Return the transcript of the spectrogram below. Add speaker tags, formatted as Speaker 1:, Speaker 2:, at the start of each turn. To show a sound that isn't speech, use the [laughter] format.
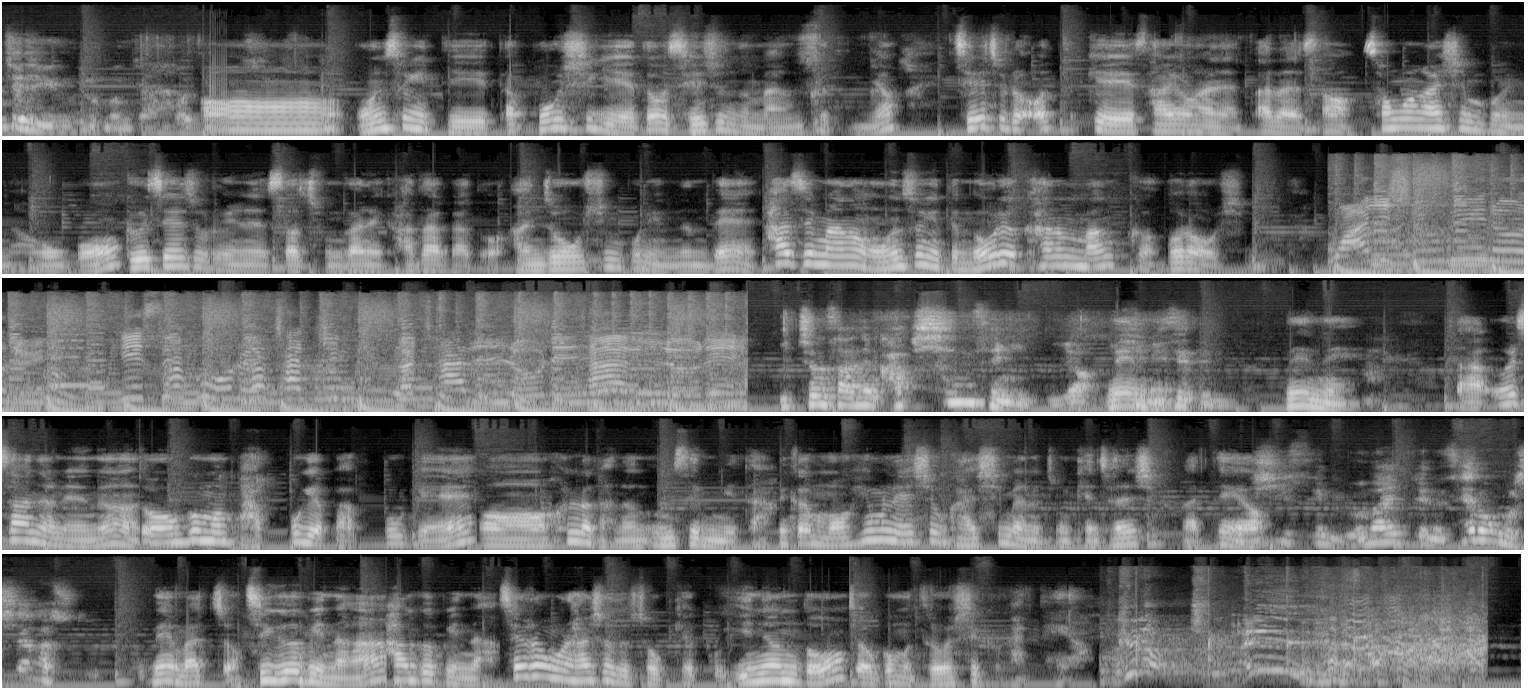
Speaker 1: 전체적인 걸 먼저 한번
Speaker 2: 어, 원숭이띠 딱 보시기에도 재주는 많거든요. 재주를 어떻게 사용하냐에 따라서 성공하신 분이 나오고 그 재주로 인해서 중간에 가다가도 안 좋으신 분이 있는데 하지만 원숭이띠 노력하는 만큼 돌아오십니다.
Speaker 3: 완숭이 노래 비스코를 찾으니까 잘 노래 잘 노래
Speaker 1: 2004년 갑신생이고요.
Speaker 2: 네네.
Speaker 1: 22세입니다.
Speaker 2: 네네. 자, 을사년에는 조금은 바쁘게 바쁘게 어, 흘러가는 운세입니다. 그러니까 뭐 힘을 내시고 가시면 좀 괜찮으실 것 같아요.
Speaker 1: 혹시 쌤, 요 나이 때는 새로운 걸 시작할 수도 있고.
Speaker 2: 네, 맞죠. 직업이나 학업이나 새로운 걸 하셔도 좋겠고 인연도 조금은 들어오실 것 같아요.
